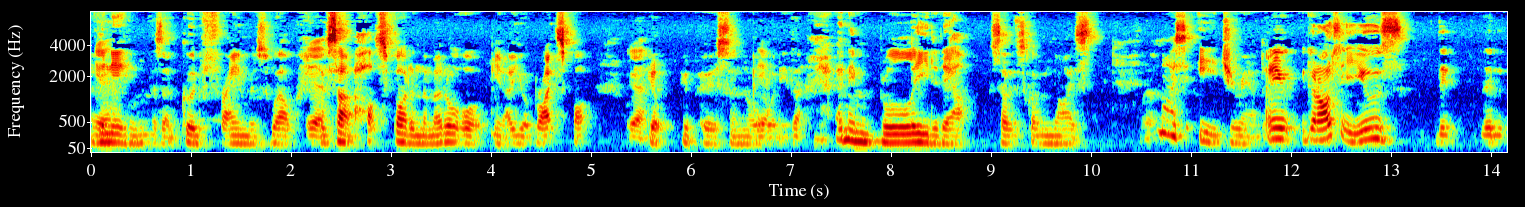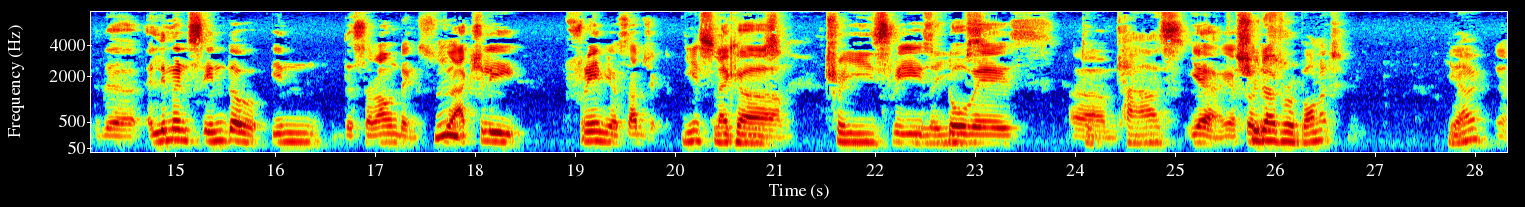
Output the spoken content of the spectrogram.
Yeah. Vignetting is a good frame as well. Yeah. It's a hot spot in the middle, or you know your bright spot, yeah. your your person or whatever, and then bleed it out so it's got a nice nice edge around it. and you, you can also use the, the the elements in the in the surroundings to Hmm. actually frame your subject Yes, like uh, trees, trees leaves, doorways um, cars, yeah yeah so shoot over a bonnet. You yeah, know, yeah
